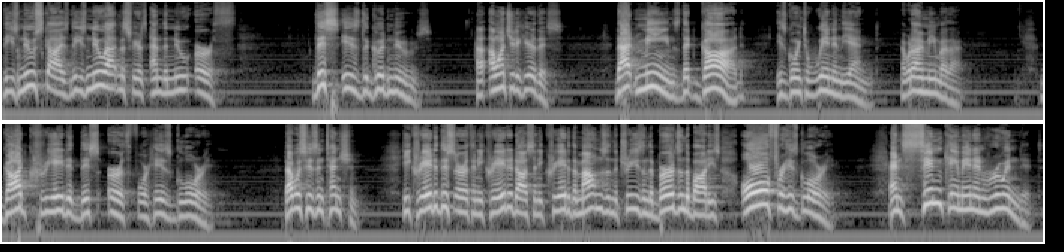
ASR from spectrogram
these new skies, these new atmospheres, and the new earth. This is the good news. I want you to hear this. That means that God is going to win in the end. Now, what do I mean by that? God created this earth for His glory. That was His intention. He created this earth and He created us and He created the mountains and the trees and the birds and the bodies, all for His glory. And sin came in and ruined it.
